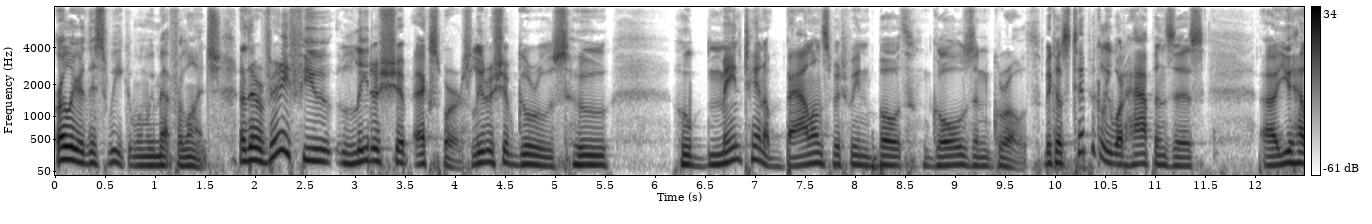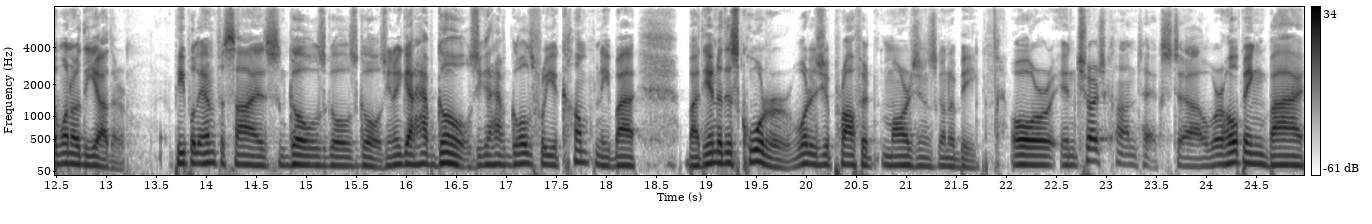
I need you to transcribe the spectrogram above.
earlier this week when we met for lunch. now there are very few leadership experts, leadership gurus who who maintain a balance between both goals and growth. Because typically, what happens is uh, you have one or the other. People emphasize goals, goals, goals. You know, you got to have goals. You got to have goals for your company by by the end of this quarter. What is your profit margins going to be? Or in church context, uh, we're hoping by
